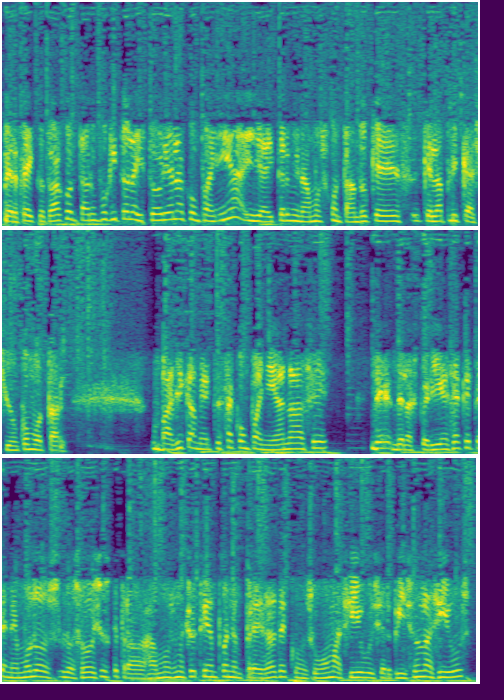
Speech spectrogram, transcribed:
Perfecto, te voy a contar un poquito la historia de la compañía y ahí terminamos contando qué es, qué es la aplicación como tal. Básicamente esta compañía nace de, la experiencia que tenemos los, los socios que trabajamos mucho tiempo en empresas de consumo masivo y servicios masivos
